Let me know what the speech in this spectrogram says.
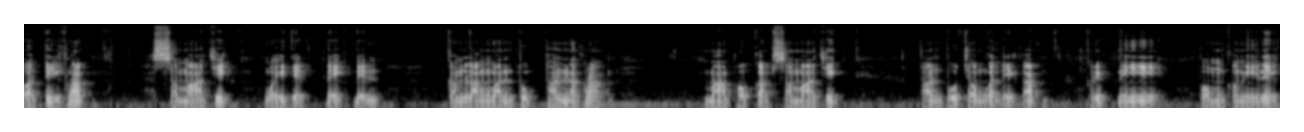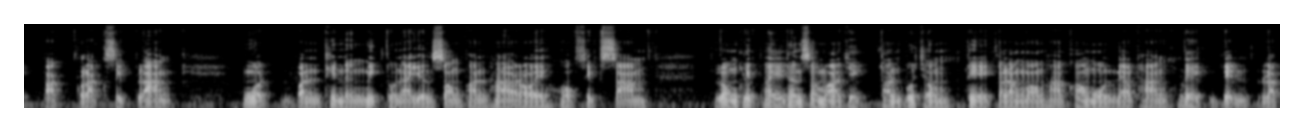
วัสดีครับ สมาชิกหวยเด็ดเลขเด่นกำลังวันทุกท่านนะครับ มาพบกับสมาชิกท่านผู้ชมกันอีกครับ คลิปนี้ผมก็มีเลขปักหลักสิบล่าง งวดวันที่ 1 มิถุนายน 2563 ลงคลิปให้ท่านสมาชิกท่านผู้ชมที่กำลังมองหาข้อมูลแนวทางเลขเด่นหลัก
